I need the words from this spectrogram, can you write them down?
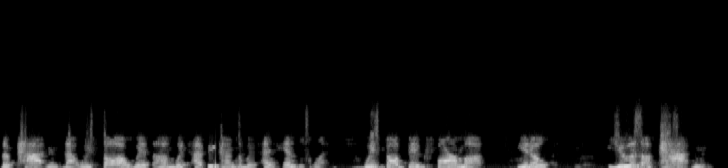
the patent that we saw with um, with EpiPens and with insulin. We saw big pharma, you know, use a patent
